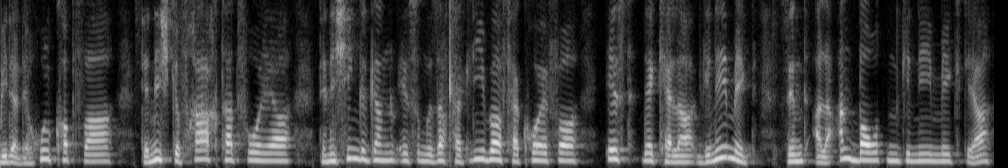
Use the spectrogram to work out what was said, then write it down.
wieder der Hohlkopf war, der nicht gefragt hat vorher, der nicht hingegangen ist und gesagt hat, lieber Verkäufer, ist der Keller genehmigt? Sind alle Anbauten genehmigt? Ja?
